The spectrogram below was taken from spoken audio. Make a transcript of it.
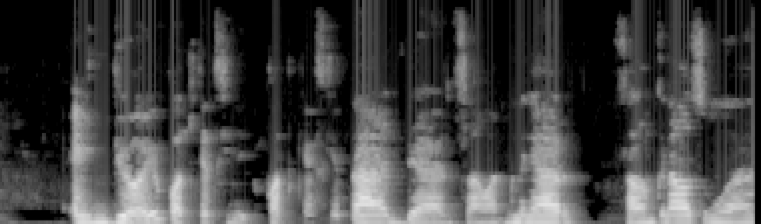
enjoy podcast podcast kita dan selamat mendengar. Salam kenal semua.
